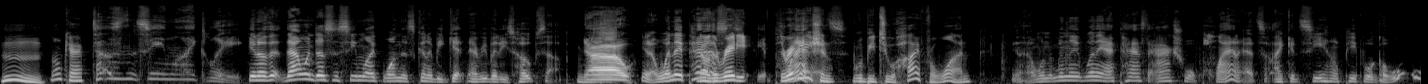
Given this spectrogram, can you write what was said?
Hmm. Okay. doesn't seem likely. You know that that one doesn't seem like one that's going to be getting everybody's hopes up. No. You know when they pass No, the radi- the radiation planets- would be too high for one. You know, when when they when they passed actual planets, I could see how people would go,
